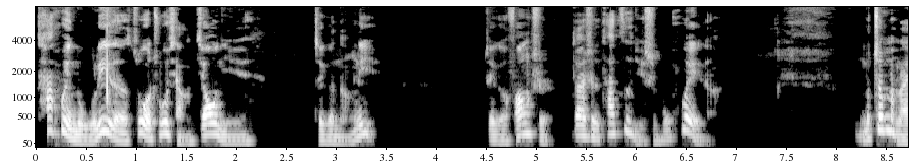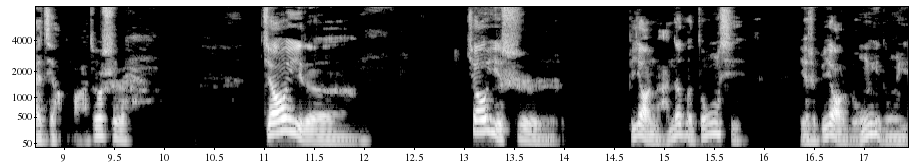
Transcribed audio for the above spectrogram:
他会努力的做出想教你这个能力、这个方式，但是他自己是不会的。那么这么来讲吧，就是交易的交易是比较难的个东西，也是比较容易的东西。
